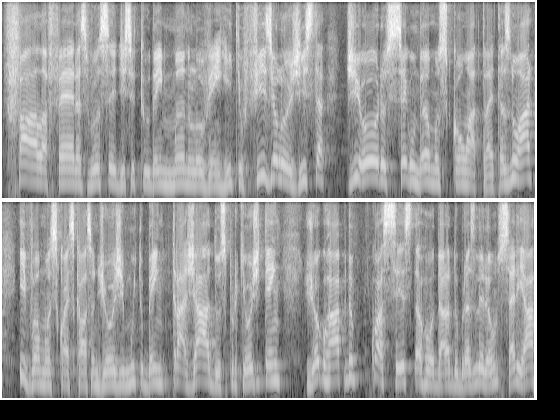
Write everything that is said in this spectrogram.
Fala feras, você disse tudo em Mano Louve Henrique, o fisiologista de ouro. Segundamos com atletas no ar e vamos com a escalação de hoje muito bem trajados, porque hoje tem jogo rápido com a sexta rodada do Brasileirão Série A,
